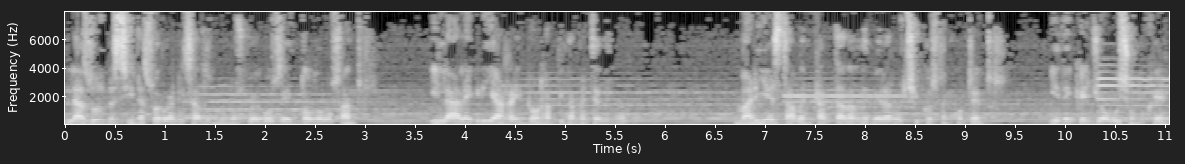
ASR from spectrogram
Las dos vecinas organizaron unos juegos de todos los santos, y la alegría reinó rápidamente de nuevo. María estaba encantada de ver a los chicos tan contentos, y de que Joe y su mujer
